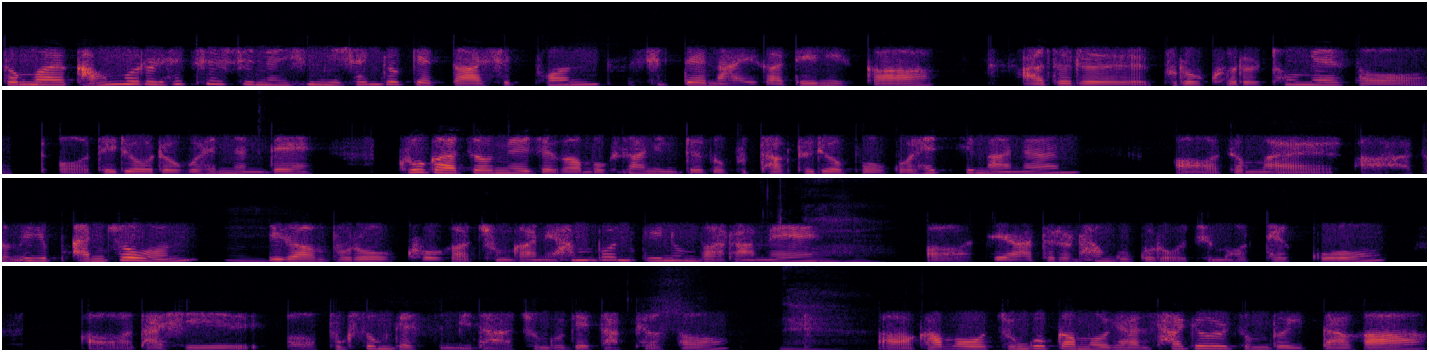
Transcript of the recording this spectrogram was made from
정말 강물을 헤칠 수 있는 힘이 생겼겠다 싶은 10대 나이가 되니까 아들을 브로커를 통해서 어, 데려오려고 했는데 그 과정에 제가 목사님께도 부탁드려보고 했지만은 어, 정말 아, 좀 이게 안 좋은 음. 이러한 브로커가 중간에 한 번 뛰는 바람에. 어, 제 아들은 한국으로 오지 못했고 어, 다시 어, 북송됐습니다. 중국에 잡혀서 네. 아, 감옥, 중국 감옥에 한 4개월 정도 있다가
